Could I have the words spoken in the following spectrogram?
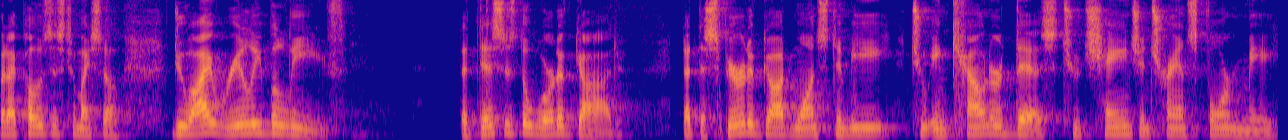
but I pose this to myself. Do I really believe that this is the Word of God, that the Spirit of God wants to me to encounter this to change and transform me?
